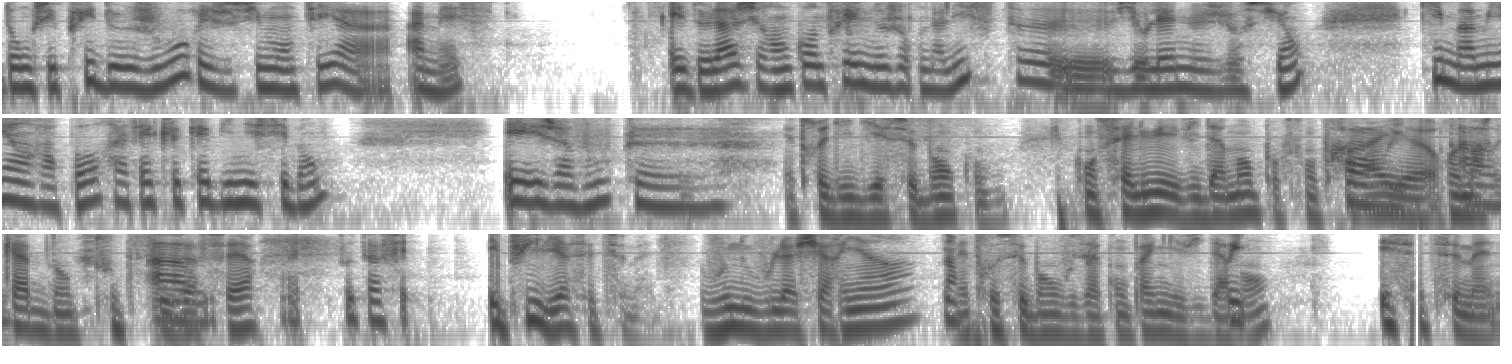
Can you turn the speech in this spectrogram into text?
Donc j'ai pris deux jours et je suis montée à, à Metz. Et de là, j'ai rencontré une journaliste, euh, Violaine Jossian, qui m'a mis en rapport avec le cabinet Seban. Et j'avoue que... Maître Didier Seban, qu'on salue évidemment pour son travail ah euh, remarquable ah dans toutes ces ah affaires. Oui, tout à fait. Et puis, il y a cette semaine. Vous ne vous lâchez rien. Maître Seban vous accompagne évidemment. Et cette semaine,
